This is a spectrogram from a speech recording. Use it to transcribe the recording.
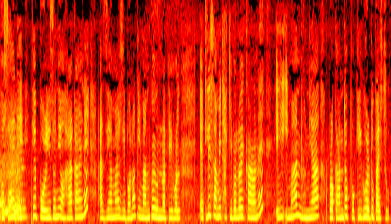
সঁচাই দেই সেই পৰিজনী অহাৰ কাৰণে আজি আমাৰ জীৱনত ইমানকৈ উন্নতি হ'ল। এটলিষ্ট আমি থাকিবলৈ কাৰণে এই ইমান ধুনীয়া প্ৰকাণ্ড পকী ঘৰটো পাইছোঁ।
